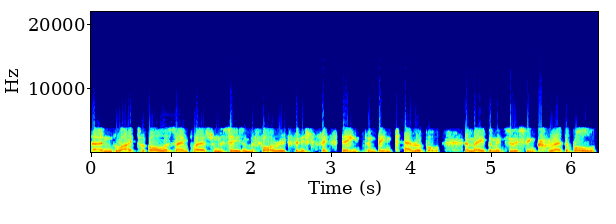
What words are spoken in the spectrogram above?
and like took all the same players from the season before who'd finished 15th and been terrible and made them into this incredible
